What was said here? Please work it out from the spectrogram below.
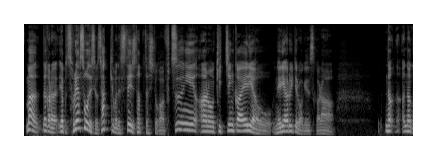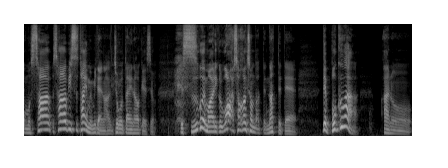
まあだからやっぱそりゃそうですよさっきまでステージ立ってた人が普通にあのキッチンカーエリアを練り歩いてるわけですからなななんかもうサーサービスタイムみたいな状態なわけですよ。ですごい周りから「わあ坂口さんだ!」ってなっててで僕はあの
